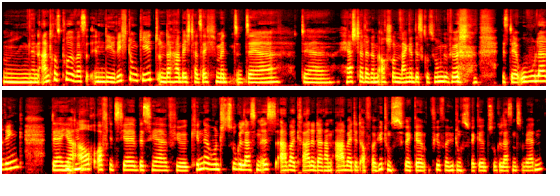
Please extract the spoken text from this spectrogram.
Mm, ein anderes Tool, was in die Richtung geht, und da habe ich tatsächlich mit der der Herstellerin auch schon lange Diskussionen geführt, ist der Uvula-Ring, der ja mhm. auch offiziell bisher für Kinderwunsch zugelassen ist, aber gerade daran arbeitet, auch Verhütungszwecke, für Verhütungszwecke zugelassen zu werden.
